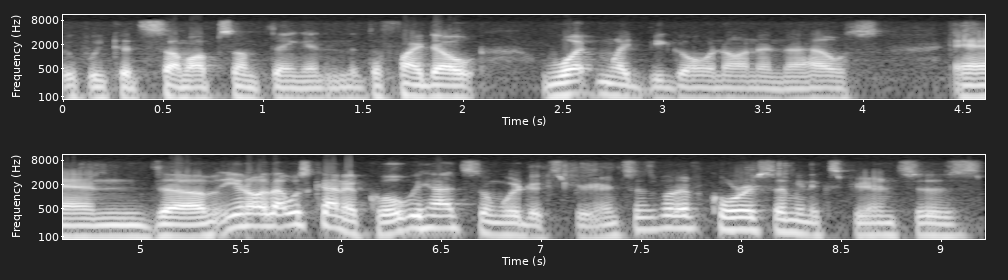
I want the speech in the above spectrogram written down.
if we could sum up something and to find out what might be going on in the house and um, you know that was kind of cool. We had some weird experiences, but of course, I mean, experiences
